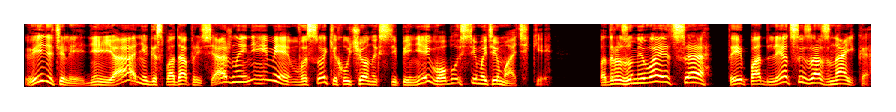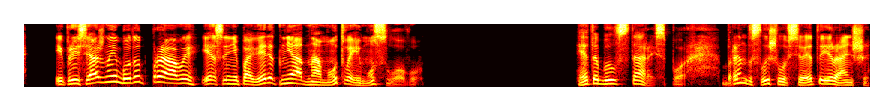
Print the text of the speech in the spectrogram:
Видите ли, ни я, ни господа присяжные не имеем высоких ученых степеней в области математики. Подразумевается, ты подлец и зазнайка, и присяжные будут правы, если не поверят ни одному твоему слову». Это был старый спор. Бренда слышала все это и раньше,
